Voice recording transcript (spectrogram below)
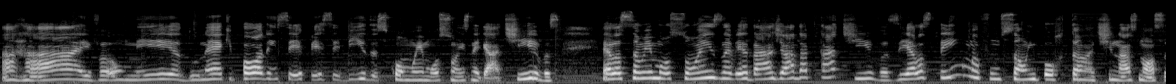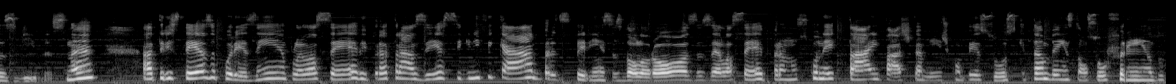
a raiva, o medo, né, que podem ser percebidas como emoções negativas, elas são emoções, na verdade, adaptativas e elas têm uma função importante nas nossas vidas, né? A tristeza, por exemplo, ela serve para trazer significado para as experiências dolorosas, ela serve para nos conectar empaticamente com pessoas que também estão sofrendo,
